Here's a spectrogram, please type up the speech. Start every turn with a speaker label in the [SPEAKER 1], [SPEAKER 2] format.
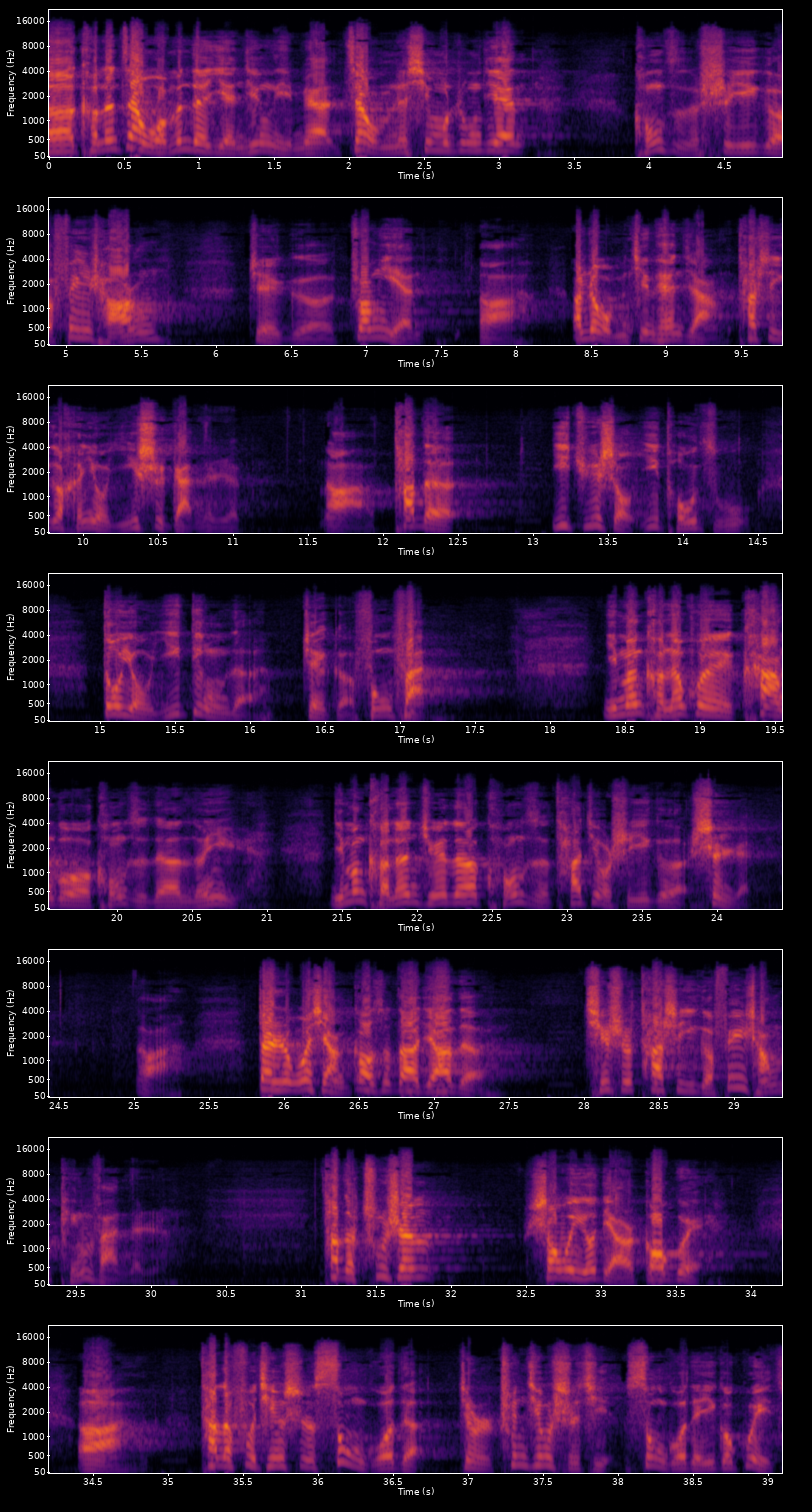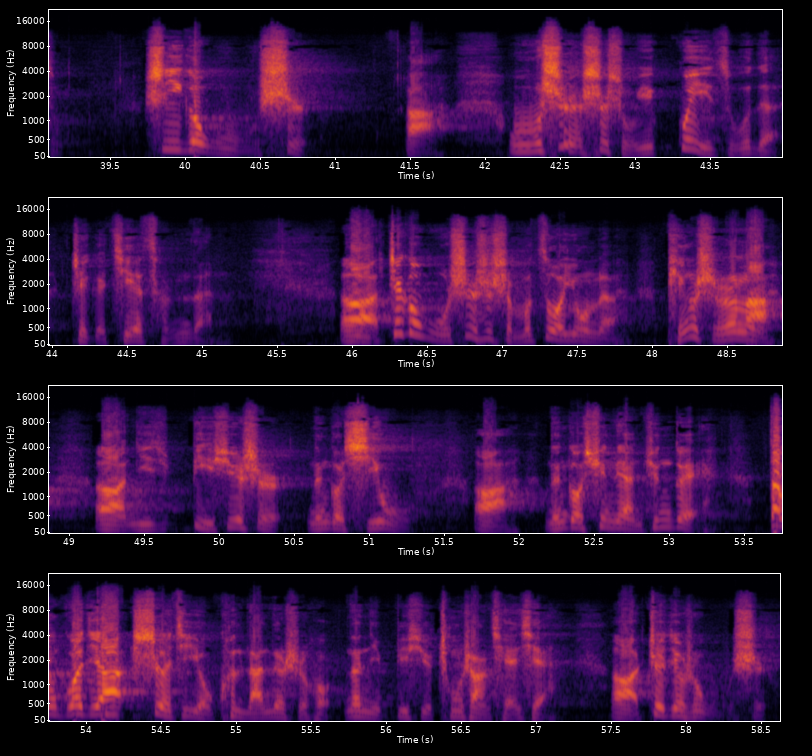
[SPEAKER 1] 呃，可能在我们的眼睛里面，在我们的心目中间，孔子是一个非常这个庄严啊。按照我们今天讲，他是一个很有仪式感的人啊。他的一举手一投足都有一定的这个风范。你们可能会看过孔子的《论语》，你们可能觉得孔子他就是一个圣人啊。但是我想告诉大家的。其实他是一个非常平凡的人，他的出身稍微有点高贵，啊，他的父亲是宋国的，就是春秋时期宋国的一个贵族，是一个武士，啊，武士是属于贵族的这个阶层的，啊，这个武士是什么作用呢？平时呢，啊，你必须是能够习武，啊，能够训练军队，当国家社稷有困难的时候，那你必须冲上前线。啊，这就是武士。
